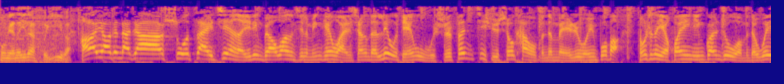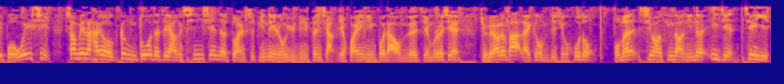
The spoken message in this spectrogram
童年的一段回忆吧。好了，又要跟大家说再见了，一定不要忘记了，明天晚上的六点五十分继续收看我们的每日文娱播报。同时呢，也欢迎您关注我们的微博、微信，上面呢还有更多的这样新鲜的短视频内容与您分享。也欢迎您拨打我们的节目热线九六幺六八来跟我们进行互动。我们希望听到您的意见建议，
